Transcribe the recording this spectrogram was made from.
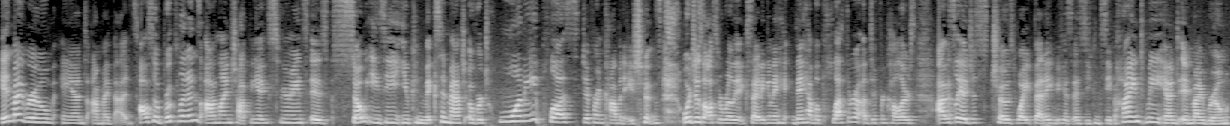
in my room and on my bed. Also, Brooklinen's online shopping experience is so easy. You can mix and match over 20 plus different combinations, which is also really exciting. And they have a plethora of different colors. Obviously, I just chose white bedding because as you can see behind me and in my room,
